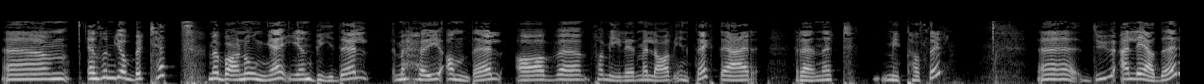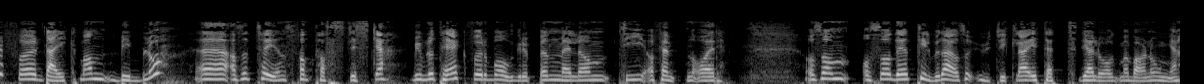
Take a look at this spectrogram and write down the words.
En som jobber tett med barn og unge i en bydel med høy andel av familier med lav inntekt, det er Reinert Midthassel. Eh, du er leder for Deichman Biblo, eh, altså Tøyens fantastiske bibliotek for målgruppen mellom 10 og 15 år. Og som også Det tilbudet er også utvikla i tett dialog med barn og unge.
